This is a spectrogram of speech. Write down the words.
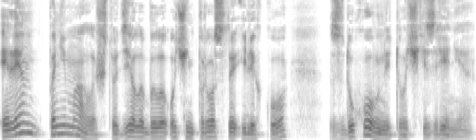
Элен понимала, что дело было очень просто и легко с духовной точки зрения,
